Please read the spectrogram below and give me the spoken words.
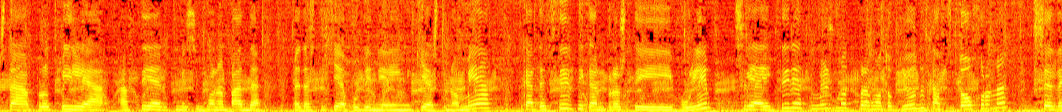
στα προπήλαια. Αυτή η αριθμή σύμφωνα πάντα με τα στοιχεία που δίνει η ελληνική αστυνομία. Κατευθύνθηκαν προς τη Βουλή. Συλλαλητήρια θυμίζουμε ότι πραγματοποιούνται ταυτόχρονα σε 17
